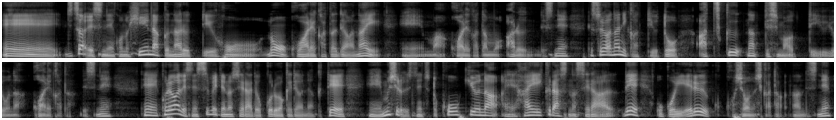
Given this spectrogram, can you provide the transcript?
えー実はですね、この冷えなくなるっていう方の壊れ方ではない、えーまあ、壊れ方もあるんですね。で、それは何かっていうと、熱くなってしまうっていうような壊れ方ですね。で、これはですね、すべてのセラーで起こるわけではなくて、えーむしろですね、ちょっと高級な、えーハイクラスなセラーで起こり得る故障の仕方なんですね。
